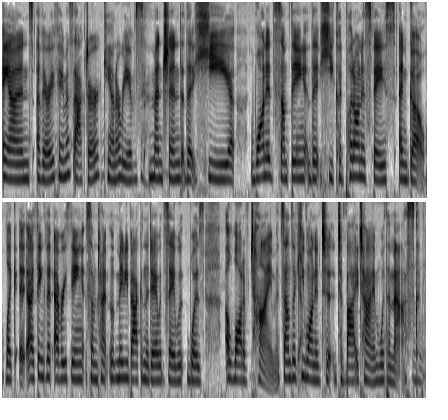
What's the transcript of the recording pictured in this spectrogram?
And a very famous actor, Keanu Reeves, mm-hmm. mentioned that he wanted something that he could put on his face and go. Like I- I think that everything sometime maybe back in the day I would say w- was a lot of time. It sounds like he wanted to to buy time with a mask. Mm-hmm.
